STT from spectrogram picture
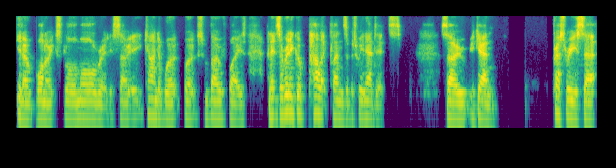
you know want to explore more really so it kind of work, works from both ways and it's a really good palette cleanser between edits so again press reset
